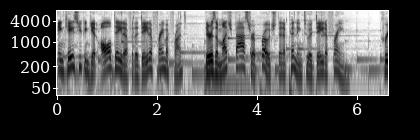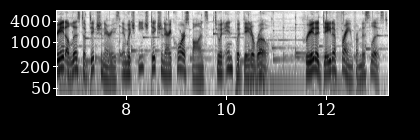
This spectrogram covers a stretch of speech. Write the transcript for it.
In case you can get all data for the data frame upfront, there is a much faster approach than appending to a data frame. Create a list of dictionaries in which each dictionary corresponds to an input data row. Create a data frame from this list.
